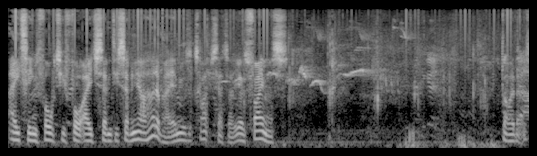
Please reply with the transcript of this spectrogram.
1844, age 77. Yeah, I heard about him. He was a typesetter. He was famous. Died. That's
